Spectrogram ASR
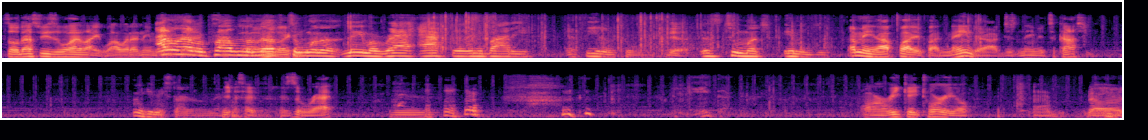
So that's the reason why, like, why would I name? it I don't have a problem enough like, to want to name a rat after anybody and feed them to them. Yeah, It's too much energy. I mean, I probably if I named it, I'd just name it Tekashi. Don't get me started on that. Yeah, It's a rat. Yeah. Hate that. or Enrique Tarrio. Uh,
